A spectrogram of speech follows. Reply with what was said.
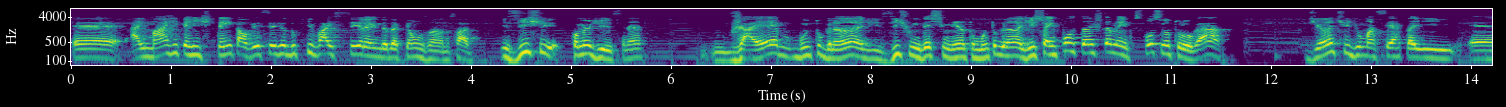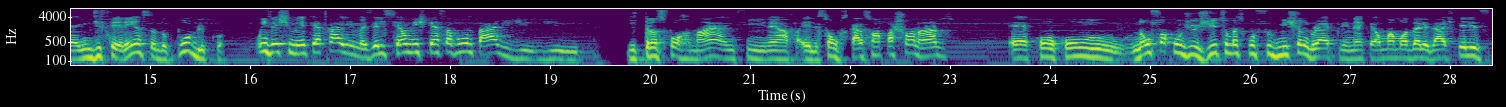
é, a imagem que a gente tem talvez seja do que vai ser ainda daqui a uns anos, sabe? Existe, como eu disse, né? Já é muito grande, existe um investimento muito grande. Isso é importante também, porque se fosse em outro lugar, diante de uma certa é, indiferença do público, o investimento ia cair, mas eles realmente têm essa vontade de, de, de transformar, enfim, né? Eles são, os caras são apaixonados é, com, com, não só com jiu-jitsu, mas com submission grappling, né? Que é uma modalidade que eles,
